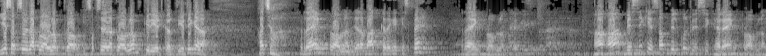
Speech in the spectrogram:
ये सबसे ज़्यादा प्रॉब्लम सबसे ज़्यादा प्रॉब्लम क्रिएट करती है, ठीक है ना? अच्छा रैंक प्रॉब्लम जरा बात करेंगे किस पे? रैंक प्रॉब्लम पे। हाँ हाँ बेसिक है, सब बिल्कुल बेसिक है रैंक प्रॉब्लम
